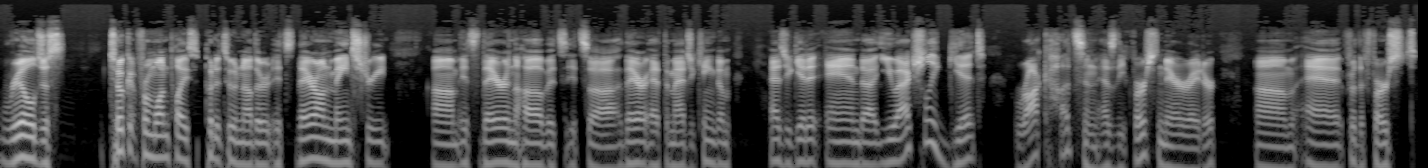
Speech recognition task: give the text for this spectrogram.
real just took it from one place, put it to another. It's there on Main Street. Um, it's there in the hub. It's it's uh, there at the Magic Kingdom as you get it, and uh, you actually get Rock Hudson as the first narrator um, at, for the first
